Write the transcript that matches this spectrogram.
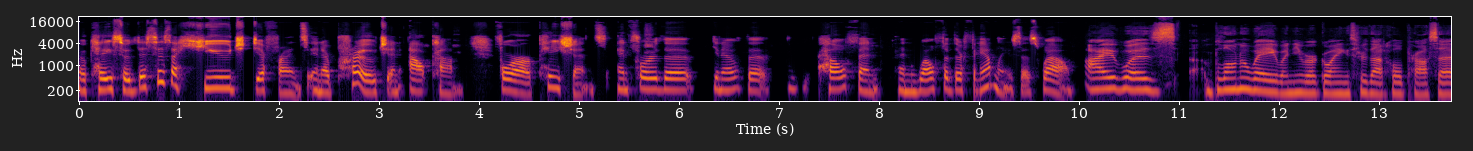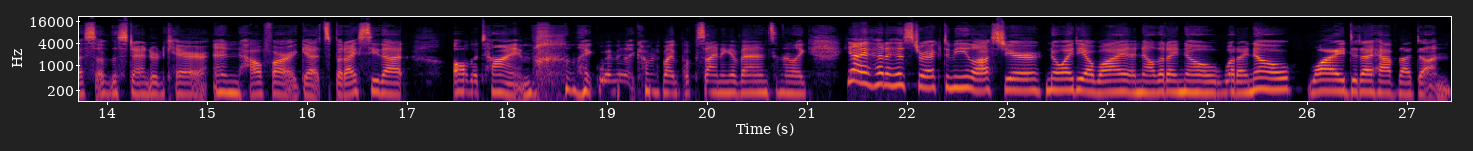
Okay, so this is a huge difference in approach and outcome for our patients and for the you know the health and, and wealth of their families as well i was blown away when you were going through that whole process of the standard care and how far it gets but i see that all the time. Like women that come to my book signing events and they're like yeah i had a hysterectomy last year no idea why and now that i know what i know why did i have that done?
